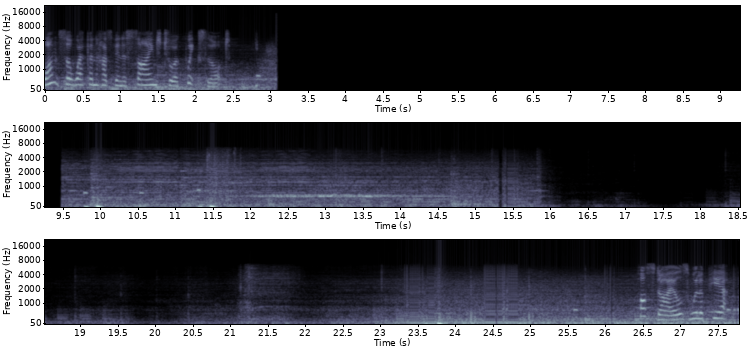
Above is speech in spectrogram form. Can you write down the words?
Once a weapon has been assigned to a quick slot, hostiles will appear.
